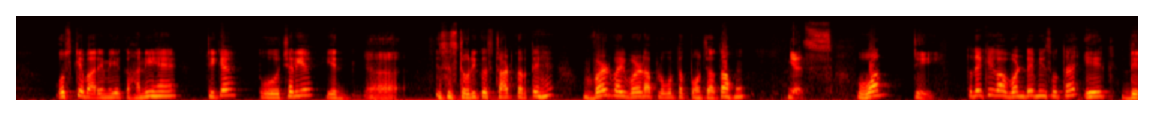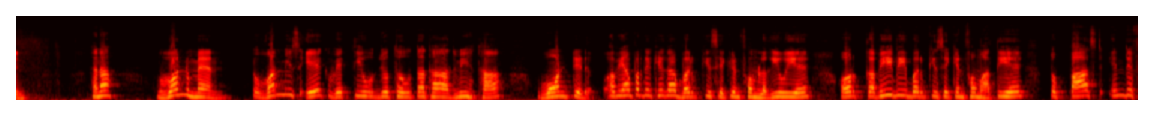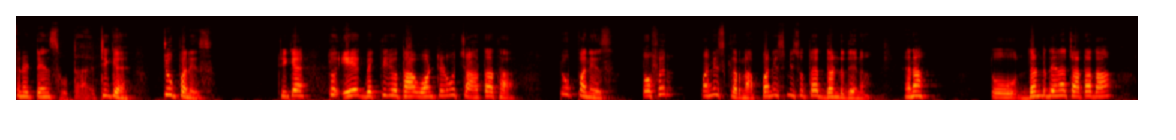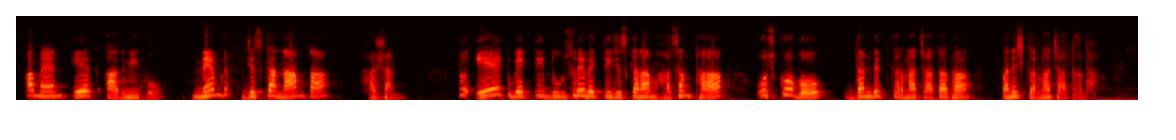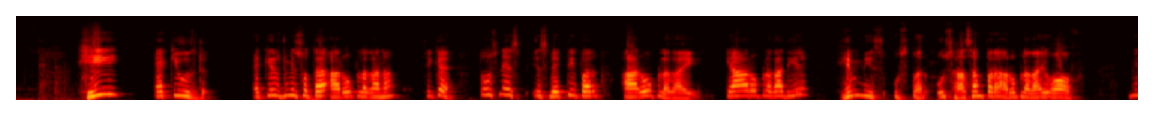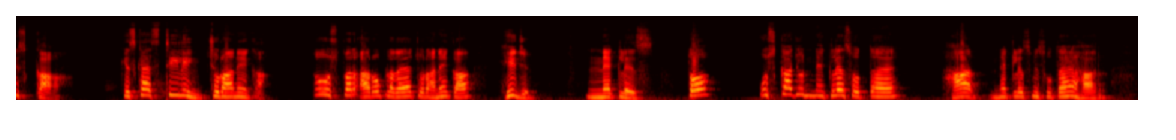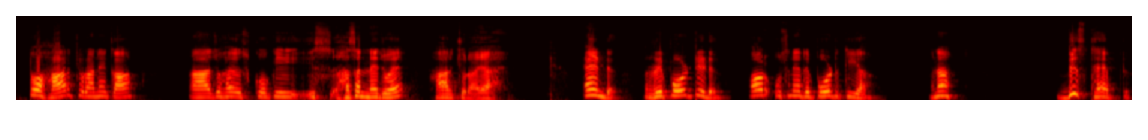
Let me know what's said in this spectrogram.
उसके बारे में ये कहानी है ठीक है? तो चलिए ये आ, इस स्टोरी को स्टार्ट करते हैं। वर्ड बाय वर्ड आप लोगों तक पहुंचाता हूँ। यस वन डे तो देखिएगा वन डे मीन्स होता है एक दिन है ना? वन मैन तो वन मीन्स एक व्यक्ति जो था होता था आदमी था वांटेड अब यहाँ पर देखिएगा बर्ब की सेकेंड फॉर्म लगी हुई है और कभी भी बर्ब की सेकेंड फॉर्म आती है तो पास्ट इनडेफिनेट टेंस होता है, ठीक है? टू पनिश ठीक है? तो एक व्यक्ति जो था वांटेड वो चाहता था टू पनिश तो फिर पनिश करना पनिश मीन्स होता है दंड देना, है ना? तो दंड देना चाहता था अ मैन एक आदमी को नेम्ड जिसका नाम था हसन तो एक व्यक्ति दूसरे व्यक्ति जिसका नाम हसन था, उसको वो दंडित करना चाहता था, पनिश करना चाहता था। ही एक्यूज एक्यूज मीन्स होता है आरोप लगाना, ठीक है? तो उसने इस इस व्यक्ति पर आरोप लगाए। क्या आरोप लगा दिए? हिम मिस उस पर, उस हसन पर आरोप लगाए ऑफ़ मिस का। किसका? स्टीलिंग चुराने का। तो उस पर आरोप लगाया चुराने का हिज नेकलेस। तो उसका जो नेकलेस होता है हार नेकलेस मिस होता है हार। तो हार चुराने का आ, जो है उसको कि इस हसन ने जो है हार चुराया है। एंड रिपोर्टेड और उसने रिपोर्ट किया है ना? दिस थेप्ट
